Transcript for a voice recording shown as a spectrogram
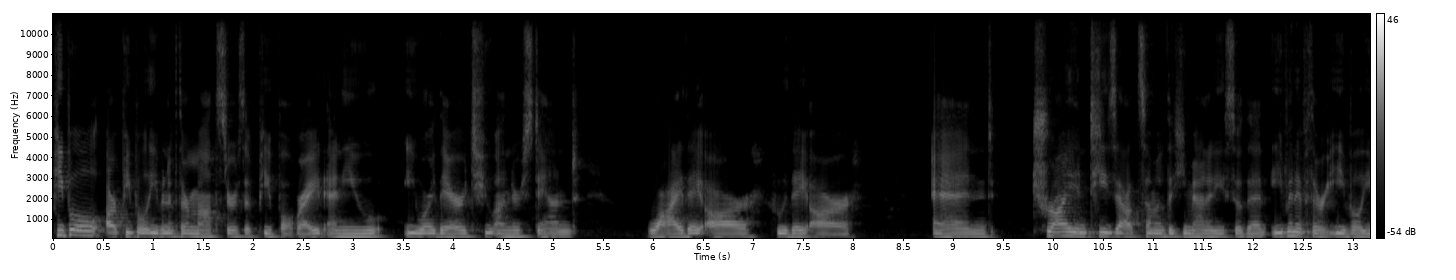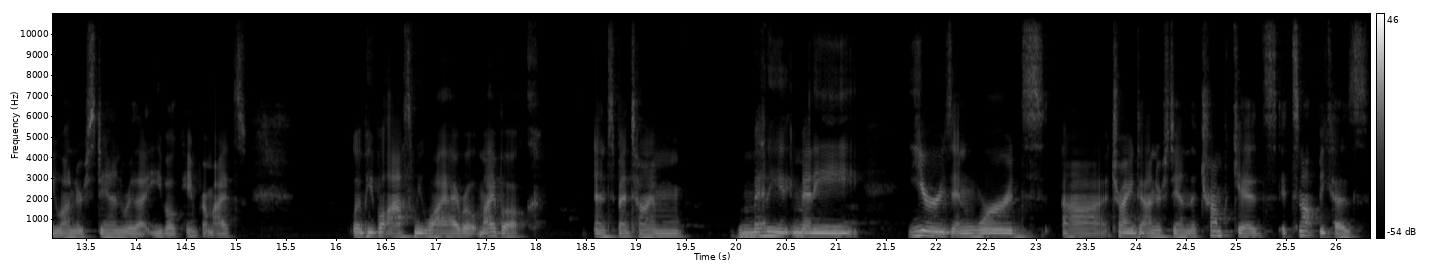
people are people, even if they're monsters of people, right? And you you are there to understand why they are who they are, and try and tease out some of the humanity, so that even if they're evil, you understand where that evil came from. It's when people ask me why I wrote my book and spent time many many years and words uh, trying to understand the Trump kids, it's not because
